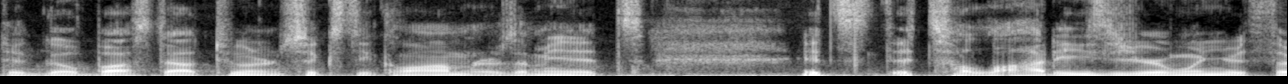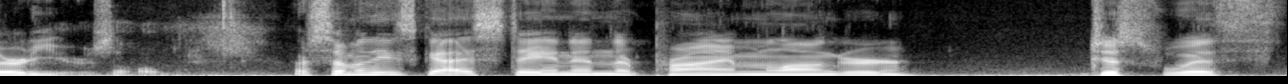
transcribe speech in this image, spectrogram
to go bust out 260 kilometers. I mean, it's it's it's a lot easier when you're 30 years old. Are some of these guys staying in their prime longer just with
